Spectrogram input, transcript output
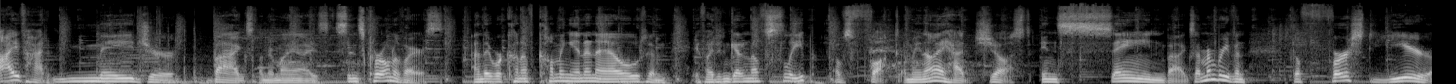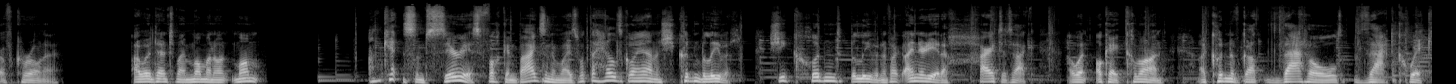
I've had major bags under my eyes since coronavirus. And they were kind of coming in and out. And if I didn't get enough sleep, I was fucked. I mean, I had just insane bags. I remember even the first year of Corona, I went down to my mum and went, Mum, I'm getting some serious fucking bags in my eyes. What the hell's going on? And she couldn't believe it. She couldn't believe it. In fact, I nearly had a heart attack. I went, okay, come on. I couldn't have got that old that quick.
